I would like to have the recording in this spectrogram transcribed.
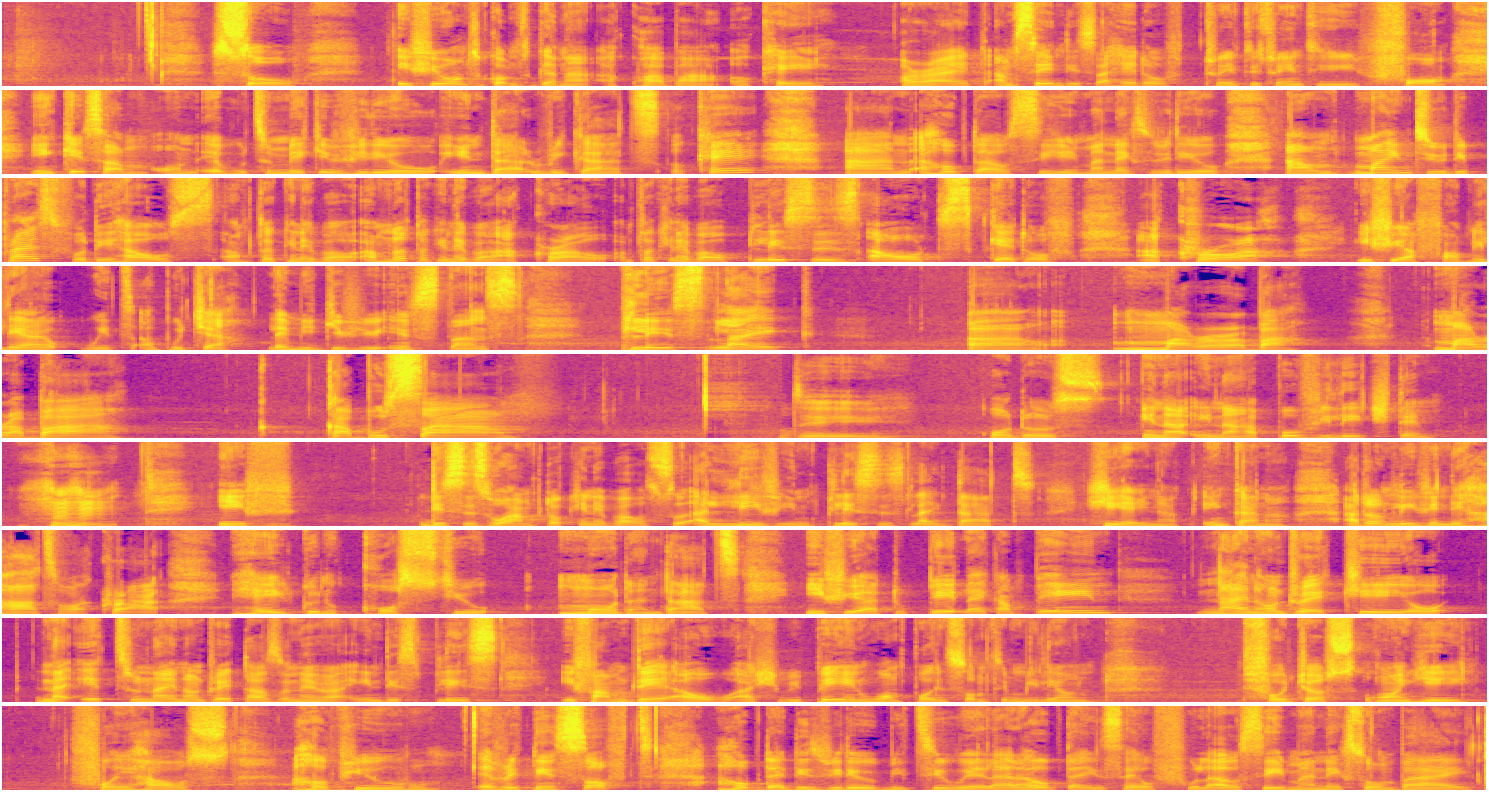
So if you want to come to Ghana Akwaaba, okay, all right i'm saying this ahead of 2024 in case i'm unable to make a video in that regards okay? And i hope that i'll see you in my next video. Um mind you the price for the house i'm talking about i'm not talking about accra i'm talking about places outskirt of accra. If you are familiar with abuja let me give you instance. Place like uh maraba maraba kabusa the all those inner inner Apo village them. if this is what I'm talking about. So I live in places like that here in, in Ghana. I don't live in the heart of Accra. Hey, it's going to cost you more than that. If you are to pay, like I'm paying 900k or eight to 900,000 naira in this place. If I'm there, I'll, I should be paying one point something million for just one year for a house. I hope you everything's soft. I hope that this video will be too well and I hope that it's helpful. I'll see you in my next one. Bye.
